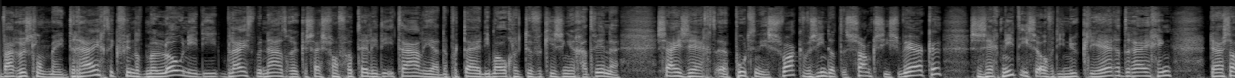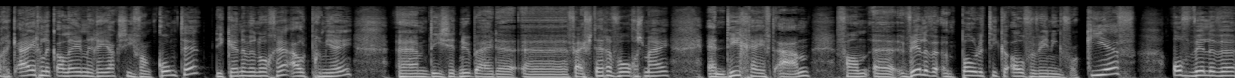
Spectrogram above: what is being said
waar Rusland mee dreigt. Ik vind dat Meloni, die blijft benadrukken, zij is van Fratelli d'Italia, de partij die mogelijk de verkiezingen gaat winnen. Zij zegt: Poetin is zwak. We zien dat de sancties werken. Ze zegt niet iets over die nucleaire dreiging. Daar zag ik eigenlijk alleen een reactie van Conte. Die kennen we nog, oud-premier. Um, die zit nu bij de uh, Vijf Sterren volgens mij. En die geeft aan van uh, willen we een politieke overwinning voor Kiev... of willen we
